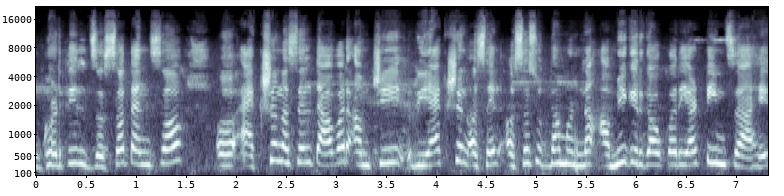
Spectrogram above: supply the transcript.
उघडतील जसं त्यांचं ॲक्शन असेल त्यावर आमची रिॲक्शन असेल असं सुद्धा म्हणणं आम्ही गिरगावकर या टीमचं आहे.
